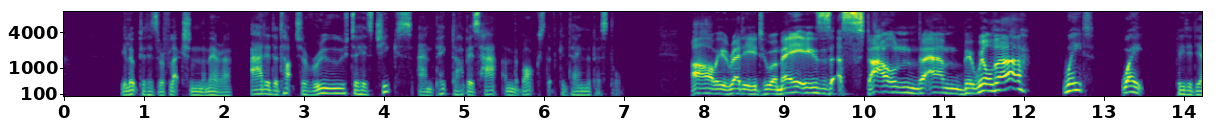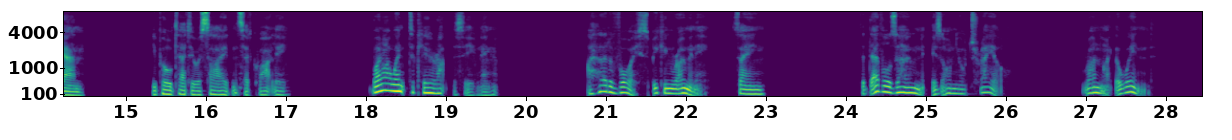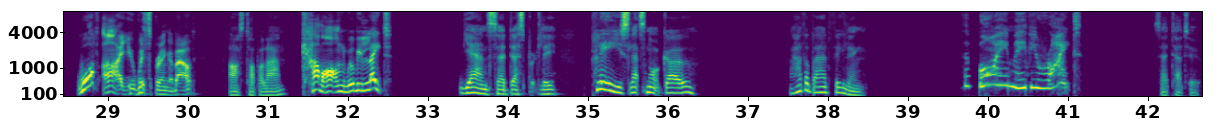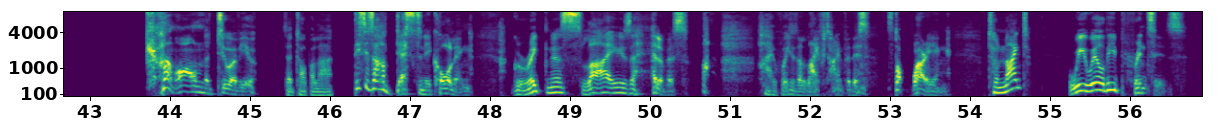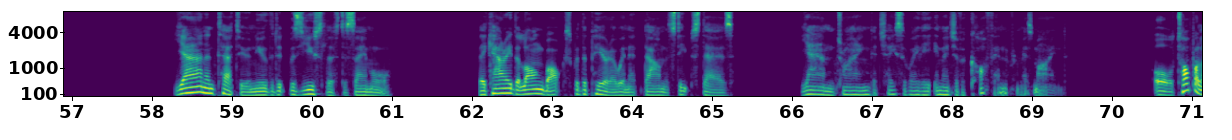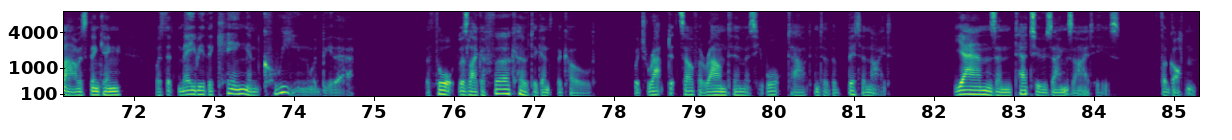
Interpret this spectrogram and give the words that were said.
He looked at his reflection in the mirror, added a touch of rouge to his cheeks, and picked up his hat and the box that contained the pistol. Are we ready to amaze, astound, and bewilder? Wait, wait, pleaded Yann. He pulled Tetu aside and said quietly, When I went to clear up this evening, I heard a voice speaking Romany, saying, The devil's own is on your trail. Run like the wind. What are you whispering about? asked Topolain. Come on, we'll be late. Yann said desperately, Please, let's not go. I have a bad feeling. The boy may be right, said Tetu. Come on, the two of you, said Topolain. This is our destiny calling. Greatness lies ahead of us. I waited a lifetime for this. Stop worrying. Tonight, we will be princes. Yann and Tetu knew that it was useless to say more. They carried the long box with the Pierrot in it down the steep stairs, Yann trying to chase away the image of a coffin from his mind. All Topolain was thinking was that maybe the king and queen would be there. The thought was like a fur coat against the cold, which wrapped itself around him as he walked out into the bitter night. Yann's and Tetu's anxieties forgotten.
